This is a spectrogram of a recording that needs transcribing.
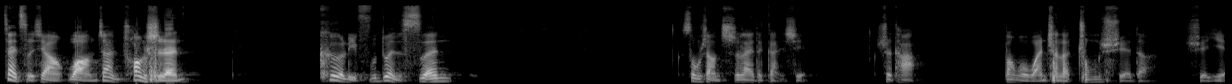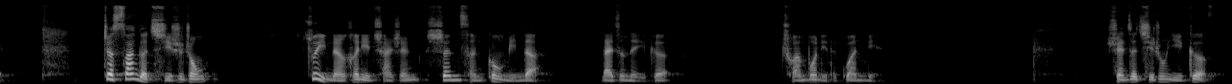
在此向网站创始人克里夫顿·斯恩送上迟来的感谢，是他帮我完成了中学的学业。这三个启示中。最能和你产生深层共鸣的，来自哪个？传播你的观点，选择其中一个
